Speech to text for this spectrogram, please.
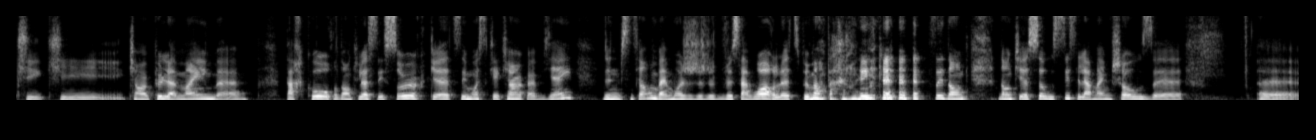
qui, qui, qui ont un peu le même... euh, parcours. Donc là, c'est sûr que, tu sais, moi, si quelqu'un revient d'une mission, ben moi, je, je veux savoir, là, tu peux m'en parler. Tu sais, donc, donc, il y a ça aussi, c'est la même chose. euh, euh,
